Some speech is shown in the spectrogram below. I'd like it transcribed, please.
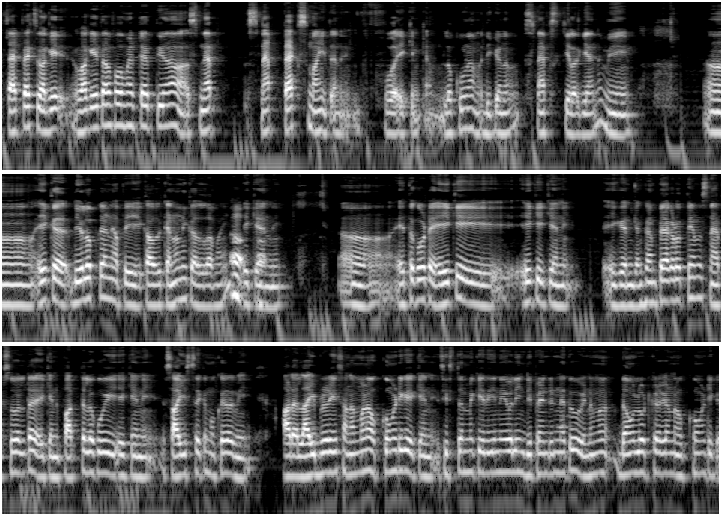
සැට්පෙක්ස් වගේ වගේ තා ෆෝමට් ඇතින ස්නැප් ස්නැප් පැක්ස් මහිතන එකින්කම් ලොකුණම දිගන ස්නැප්ස් කියලා කියන්න මේ ඒක ඩියලොප් කරන අපේ කවල් කැනොනි කල්ලමයි එකන්නේ එතකොට ඒක ඒක කියන්නේ ඒක ගකම්පයකරොත්තම ස්නප්ස්වල්ට එකන පට්ට ලොකුයි එකන සයිස් එක මොකද මේ අඩ ලයිබ්‍රරි සනම්මන ඔක්කොමටික එකන සිස්ටම එක තියන වලින් ඩිපෙන්ඩ නැතු වෙනම ඩවන්ලෝඩ් කරගන්න ඔක්කොමටික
